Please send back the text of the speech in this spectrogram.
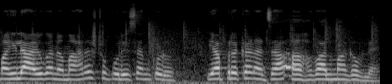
महिला आयोगानं महाराष्ट्र पोलिसांकडून या प्रकरणाचा अहवाल मागवलाय.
